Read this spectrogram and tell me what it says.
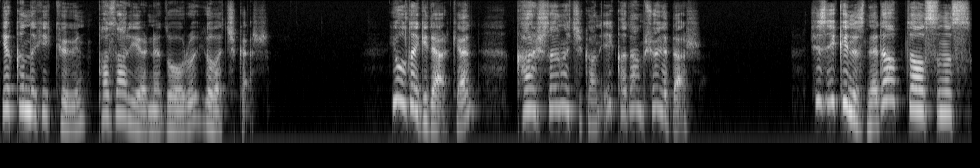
yakındaki köyün pazar yerine doğru yola çıkar. Yolda giderken karşılarına çıkan ilk adam şöyle der. Siz ikiniz ne de aptalsınız.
